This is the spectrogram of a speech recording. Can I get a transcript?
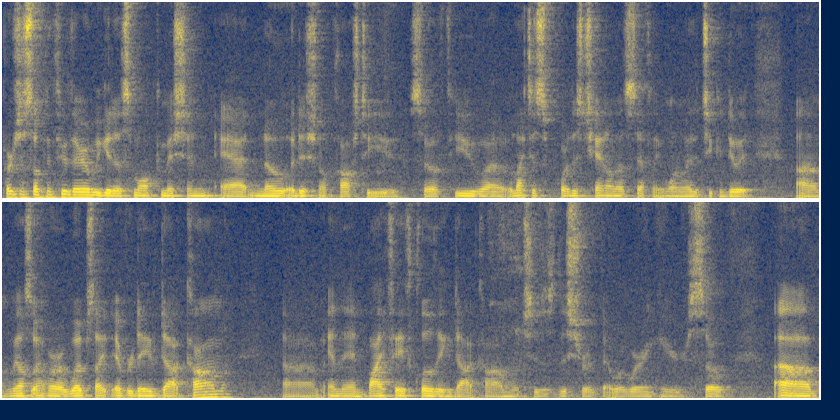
purchase something through there, we get a small commission at no additional cost to you. So if you uh, would like to support this channel, that's definitely one way that you can do it. Um, we also have our website, everdave.com um, and then byfaithclothing.com, which is this shirt that we're wearing here. So, um,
